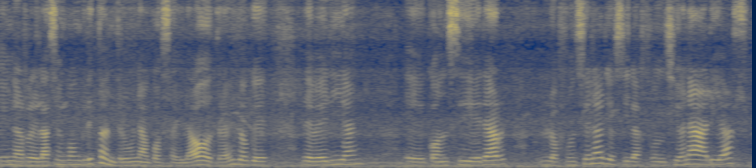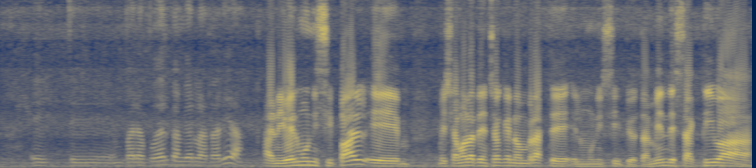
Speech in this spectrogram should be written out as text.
una relación concreta entre una cosa y la otra. Es lo que deberían eh, considerar los funcionarios y las funcionarias este, para poder cambiar la realidad. A nivel municipal, eh, me llamó la atención que nombraste el municipio. También desactiva,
